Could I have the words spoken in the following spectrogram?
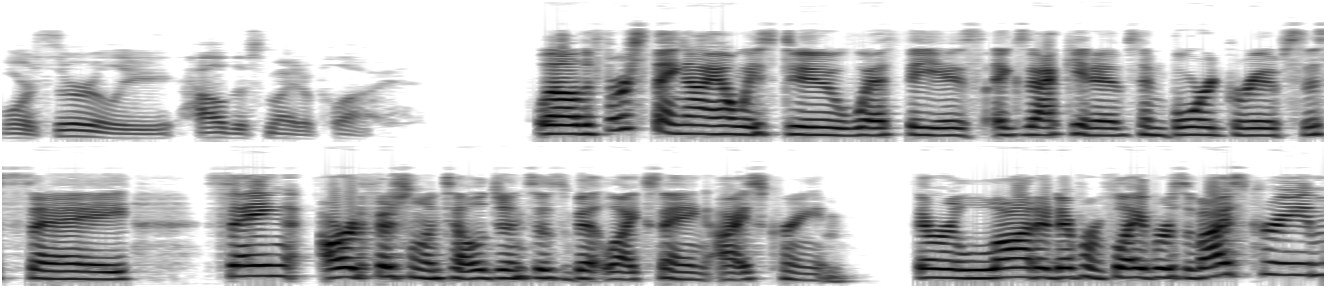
more thoroughly how this might apply? Well, the first thing I always do with these executives and board groups is say, saying artificial intelligence is a bit like saying ice cream there are a lot of different flavors of ice cream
